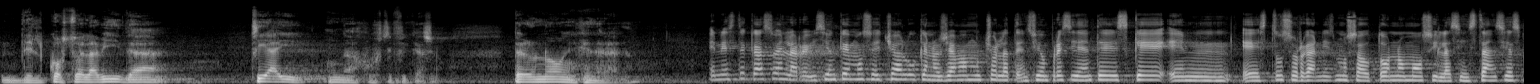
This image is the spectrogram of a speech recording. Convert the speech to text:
del costo de la vida, sí hay una justificación, pero no en general. En este caso, en la revisión que hemos hecho, algo que nos llama mucho la atención, presidente, es que en estos organismos autónomos y las instancias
